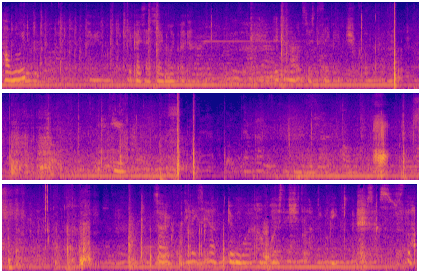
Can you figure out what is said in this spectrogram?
how annoyed? It goes there so annoyed, but okay. It doesn't know what's supposed to say, bitch. You. There we go. So, Tilly's here doing work. Oh, why is this shitty laptop? I mean, slap.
